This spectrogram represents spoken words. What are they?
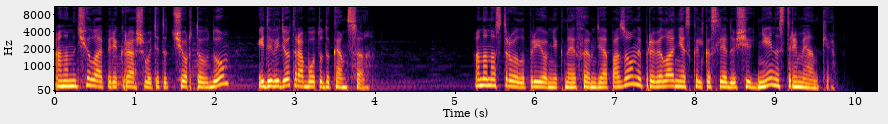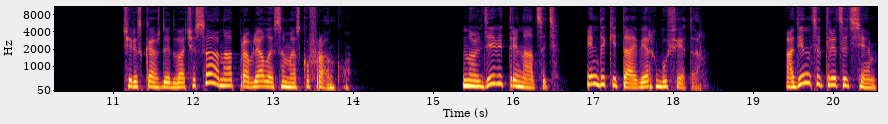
Она начала перекрашивать этот чертов дом и доведет работу до конца. Она настроила приемник на FM-диапазон и провела несколько следующих дней на стремянке. Через каждые два часа она отправляла СМС-ку Франку. 0913. Индокитай, верх буфета. 11.37.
